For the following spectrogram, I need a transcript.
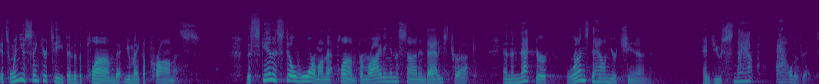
It's when you sink your teeth into the plum that you make a promise. The skin is still warm on that plum from riding in the sun in Daddy's truck, and the nectar runs down your chin, and you snap out of it.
